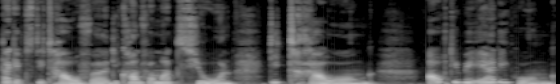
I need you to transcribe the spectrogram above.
Da gibt es die Taufe, die Konfirmation, die Trauung, auch die Beerdigung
